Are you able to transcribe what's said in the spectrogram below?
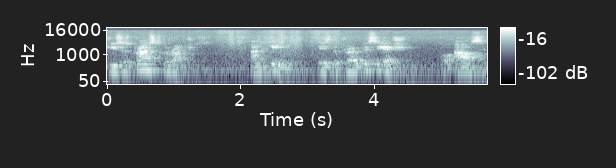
Jesus Christ the righteous, and he is the propitiation for our sins.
